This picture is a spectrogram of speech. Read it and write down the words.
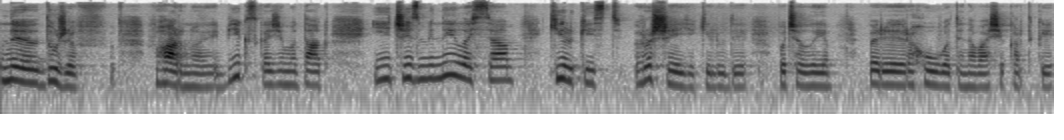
не, дуже в гарний бік, скажімо так. І чи змінилася кількість грошей, які люди почали перераховувати на ваші картки?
